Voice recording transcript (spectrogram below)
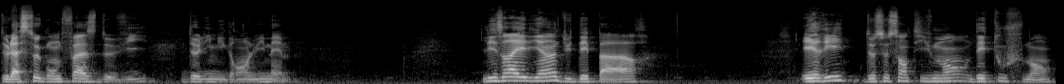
de la seconde phase de vie de l'immigrant lui-même. L'Israélien du départ hérite de ce sentiment d'étouffement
